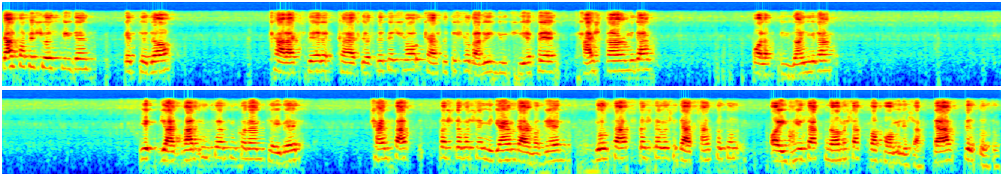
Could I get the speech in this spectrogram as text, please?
در صفحه show student ابتدا character character set ش رو character ش رو برای UTF 8 قرار میدم بالا design میدم یک جدول insert می‌کنم table چند سطر داشته باشه. میگم در واقع دو سطر داشته باشه در چند ستون. ID شخص نام شخص و فامیل شخص. در سه ستون.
